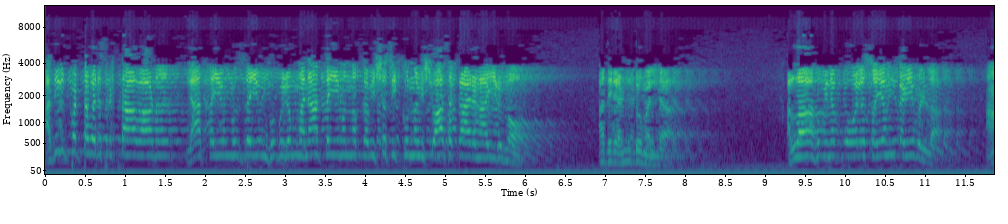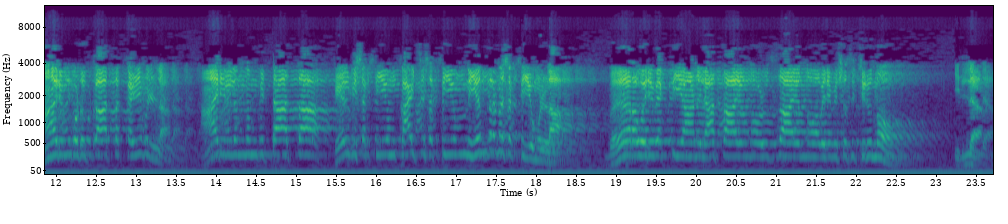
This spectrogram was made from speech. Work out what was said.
അതിൽപ്പെട്ട ഒരു സൃഷ്ടാവാണ് ലാത്തയും മുസയും ഹുബുലും മനാത്തയും എന്നൊക്കെ വിശ്വസിക്കുന്ന വിശ്വാസക്കാരനായിരുന്നോ? അത് രണ്ടുമല്ല. അള്ളാഹുവിനെ പോലെ സ്വയം കഴിവുള്ള ആരും കൊടുക്കാത്ത കഴിവുള്ള ആരിൽ നിന്നും കിട്ടാത്ത കേൾവിശക്തിയും കാഴ്ചശക്തിയും നിയന്ത്രണ ശക്തിയുമുള്ള വേറെ ഒരു വ്യക്തിയാണ് ലാത്ത എന്നോ ഉൾസ എന്നോ അവർ വിശ്വസിച്ചിരുന്നോ? ഇല്ല.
